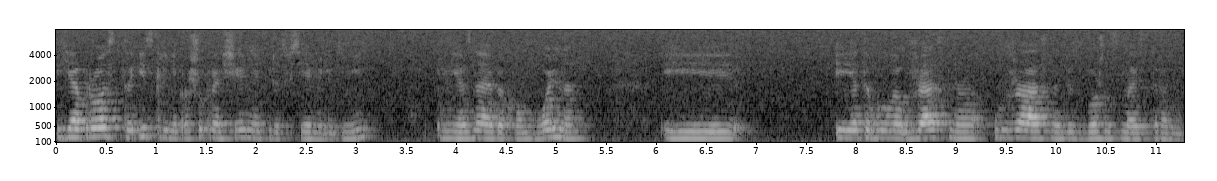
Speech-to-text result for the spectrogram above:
Я просто искренне прошу прощения перед всеми людьми. Я знаю, как вам больно. И, и это было ужасно, ужасно безбожно с моей стороны.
